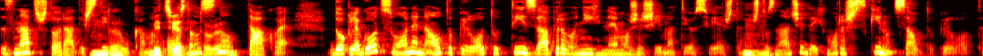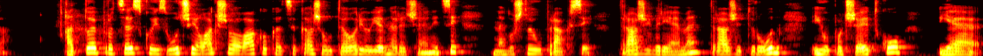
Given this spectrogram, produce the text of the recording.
znat što radiš s tim Da, rukama. bit svjestan Odnosno, toga, jel? Tako je. Dokle god su one na autopilotu, ti zapravo njih ne možeš imati osviještene, Mhm. što znači da ih moraš skinuti s autopilota. A to je proces koji zvuči lakše ovako kad se kaže u teoriji u jednoj rečenici, nego što je u praksi. Traži vrijeme, traži trud i u početku je e,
